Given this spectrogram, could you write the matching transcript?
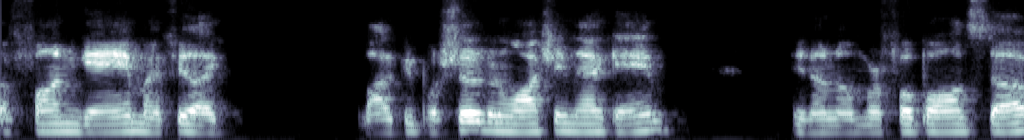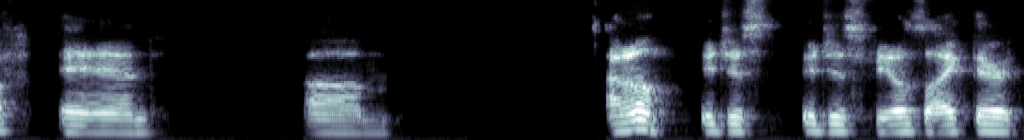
a fun game. I feel like a lot of people should have been watching that game. You know, no more football and stuff. And um, I don't know. It just it just feels like they're,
